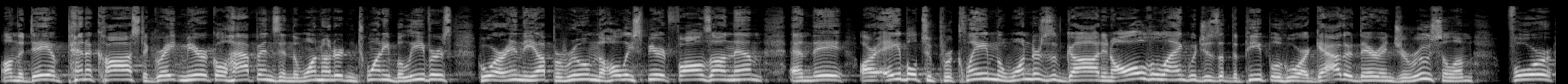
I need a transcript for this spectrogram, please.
On the day of Pentecost, a great miracle happens and the 120 believers who are in the upper room, the Holy Spirit falls on them and they are able to proclaim the wonders of God in all the languages of the people who are gathered there in Jerusalem for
